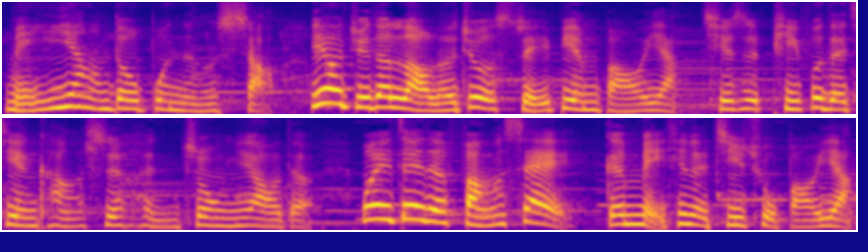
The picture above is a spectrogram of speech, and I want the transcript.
每一样都不能少，不要觉得老了就随便保养。其实皮肤的健康是很重要的，外在的防晒跟每天的基础保养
